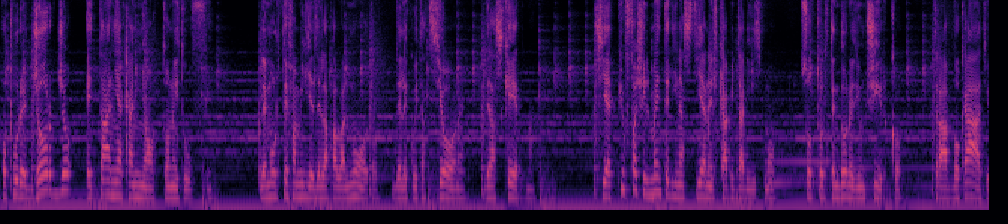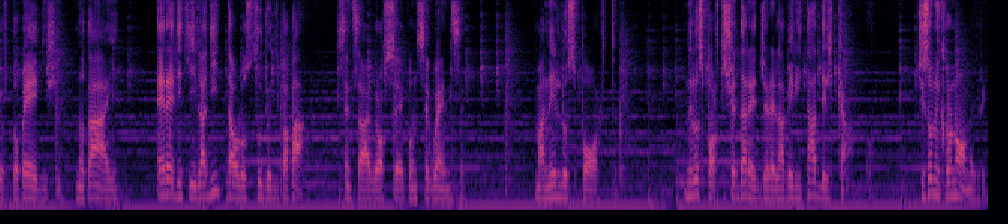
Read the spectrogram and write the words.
oppure Giorgio e Tania Cagnotto nei tuffi. Le molte famiglie della pallanuoto, dell'equitazione, della scherma. Si è più facilmente dinastia nel capitalismo, sotto il tendone di un circo, tra avvocati, ortopedici, notai, erediti la ditta o lo studio di papà, senza grosse conseguenze. Ma nello sport, nello sport c'è da reggere la verità del campo. Ci sono i cronometri,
